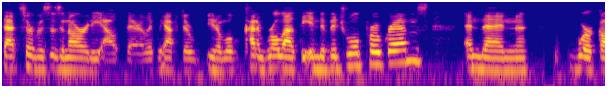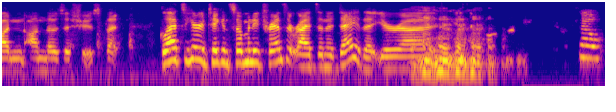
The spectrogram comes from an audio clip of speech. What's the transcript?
that service isn't already out there. Like we have to, you know, we'll kind of roll out the individual programs and then work on on those issues. But glad to hear you're taking so many transit rides in a day that you're. Uh, So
